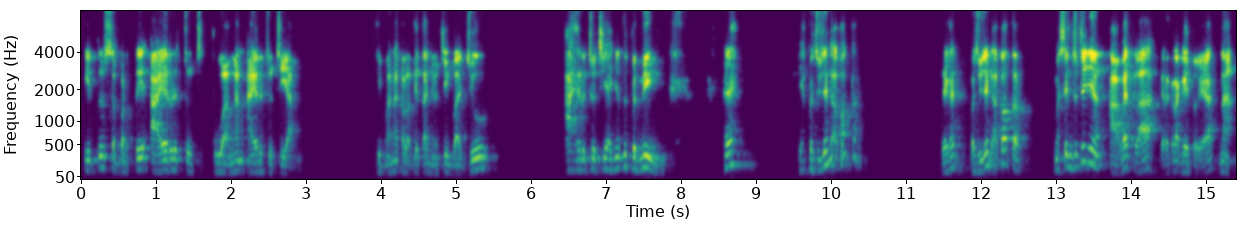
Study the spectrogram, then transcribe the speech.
itu seperti air cuci, buangan air cucian. Gimana kalau kita nyuci baju, air cuciannya itu bening. Eh, ya bajunya nggak kotor. Ya kan? Bajunya nggak kotor. Mesin cucinya awet lah, kira-kira gitu ya. Nah,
